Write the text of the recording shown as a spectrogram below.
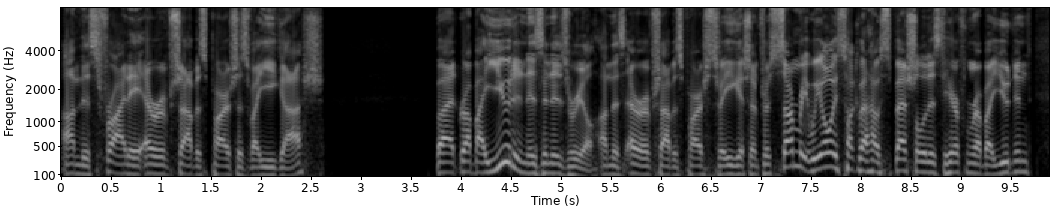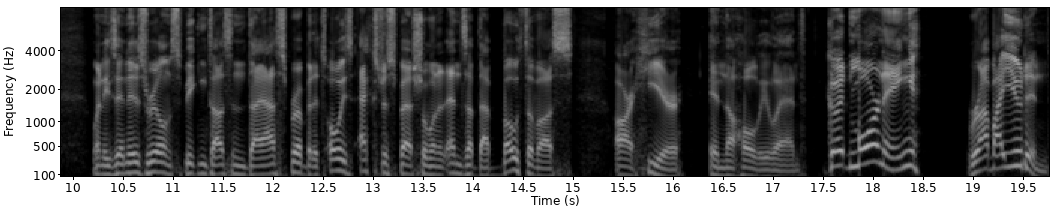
on this Friday, Erev Shabbos Parshas Vayigash, but Rabbi Yudin is in Israel on this Erev Shabbos Parshas Vayigash. And for some reason, we always talk about how special it is to hear from Rabbi Yudin when he's in Israel and speaking to us in the diaspora, but it's always extra special when it ends up that both of us are here in the Holy Land. Good morning, Rabbi Yudin.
